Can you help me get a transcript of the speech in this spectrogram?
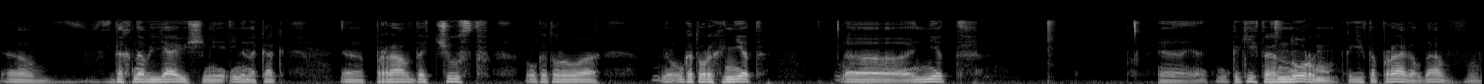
э, вдохновляющими, именно как правда чувств у которого у которых нет э, нет э, каких-то норм, каких-то правил, да, в,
